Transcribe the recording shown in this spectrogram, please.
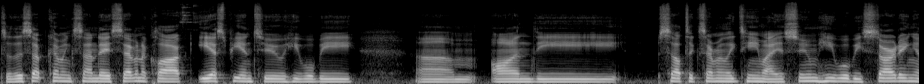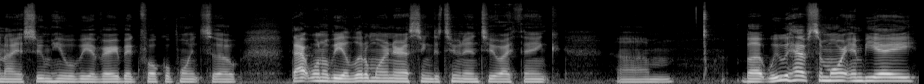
so this upcoming Sunday, seven o'clock, ESPN two. He will be um, on the Celtic Summer League team. I assume he will be starting, and I assume he will be a very big focal point. So that one will be a little more interesting to tune into, I think. Um, but we have some more NBA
